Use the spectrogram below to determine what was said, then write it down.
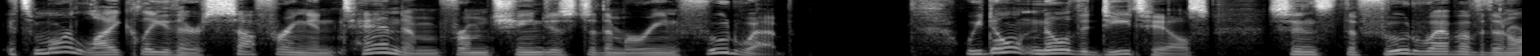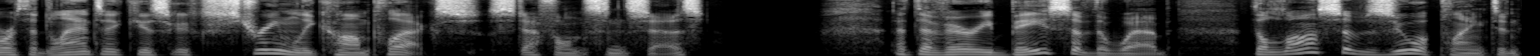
it's more likely they're suffering in tandem from changes to the marine food web. We don't know the details since the food web of the North Atlantic is extremely complex, Stefánsson says. At the very base of the web, the loss of zooplankton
